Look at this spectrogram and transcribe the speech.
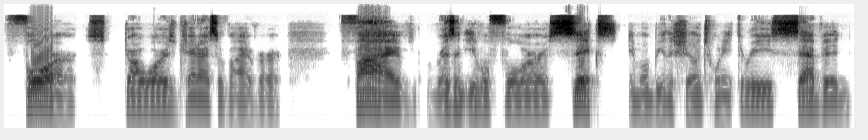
Four, Star Wars Jedi Survivor. Five, Resident Evil 4. Six, MLB The Show 23. Seven,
